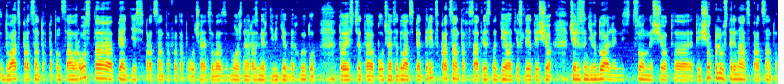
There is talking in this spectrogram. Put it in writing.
20% потенциал роста, 5-10% это получается возможный размер дивидендных выплат. То есть это получается 25-30%. Соответственно, делать, если это еще через индивидуальный инвестиционный счет, это еще плюс 13 13%.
